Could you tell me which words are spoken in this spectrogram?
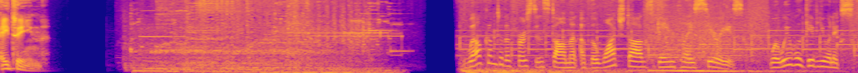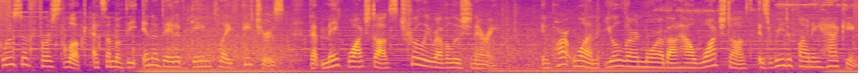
18. Welcome to the first installment of the Watch Dogs gameplay series, where we will give you an exclusive first look at some of the innovative gameplay features that make Watch Dogs truly revolutionary. In part one, you'll learn more about how Watch Dogs is redefining hacking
